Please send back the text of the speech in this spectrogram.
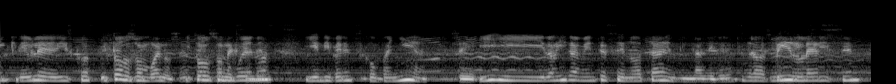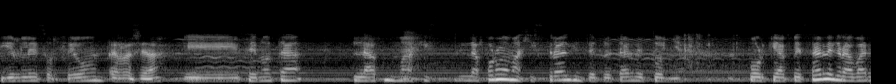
increíble de discos. Y todos son buenos, ¿eh? Y todos son buenos excelentes. y en diferentes compañías. Sí. Y, y, lógicamente se nota en las diferentes grabaciones Peerless. que existen, Peerless, Orfeón, RCA. eh, se nota la, la forma magistral de interpretar de Toña, porque a pesar de grabar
